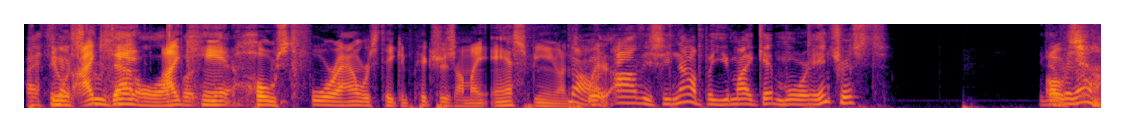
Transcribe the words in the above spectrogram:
I think Dude, I, I can't. up, I can't yeah. host four hours taking pictures on my ass being on No, Twitter. obviously not. But you might get more interest. Oh, so,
